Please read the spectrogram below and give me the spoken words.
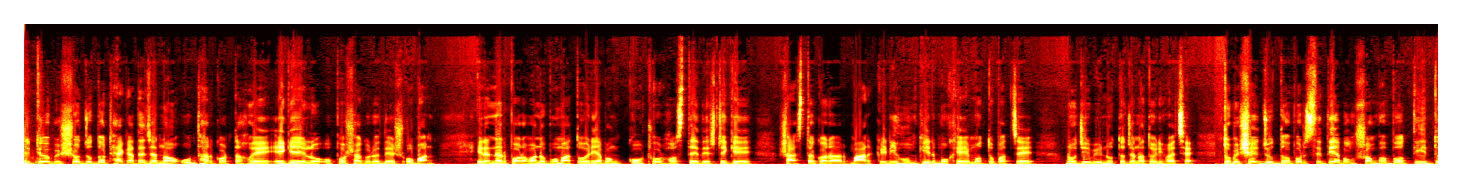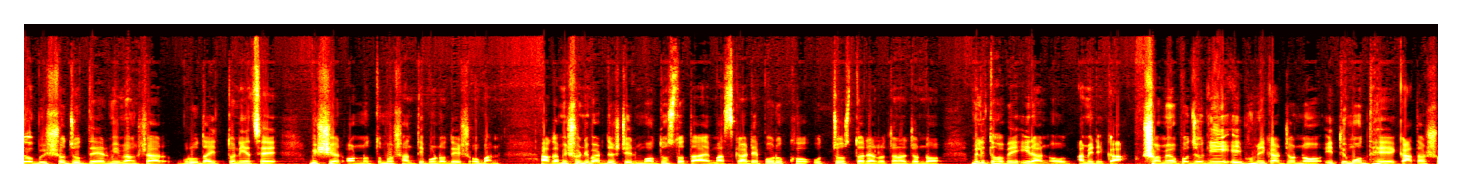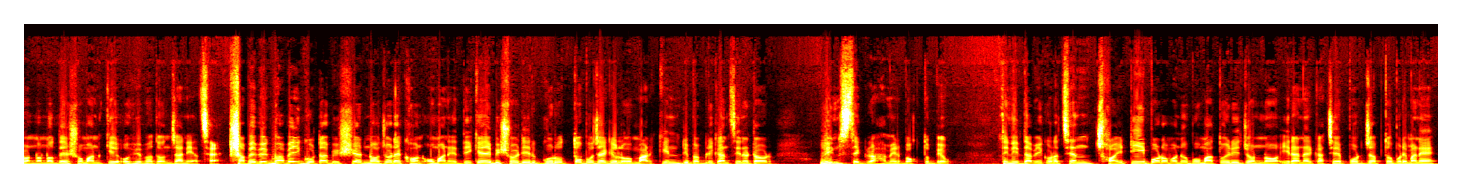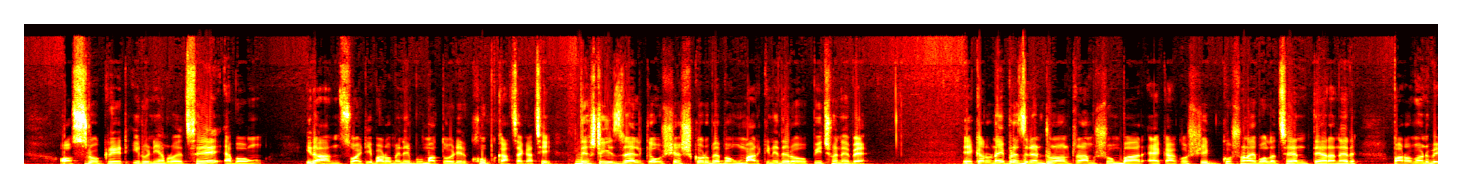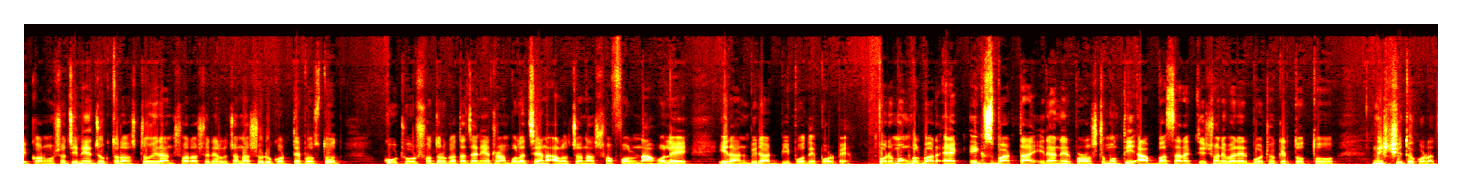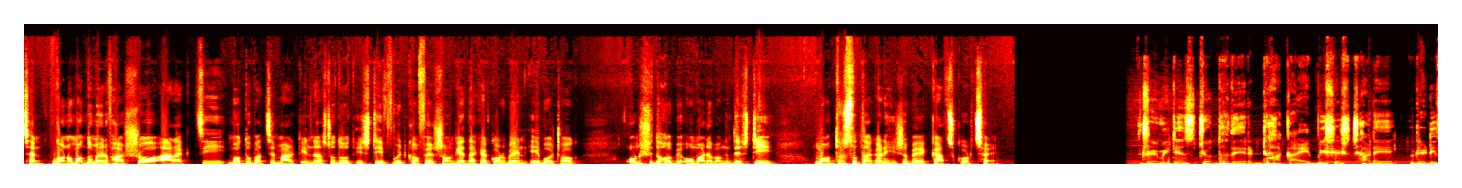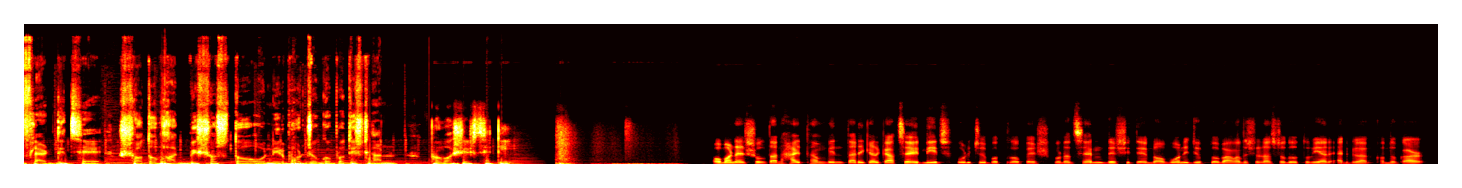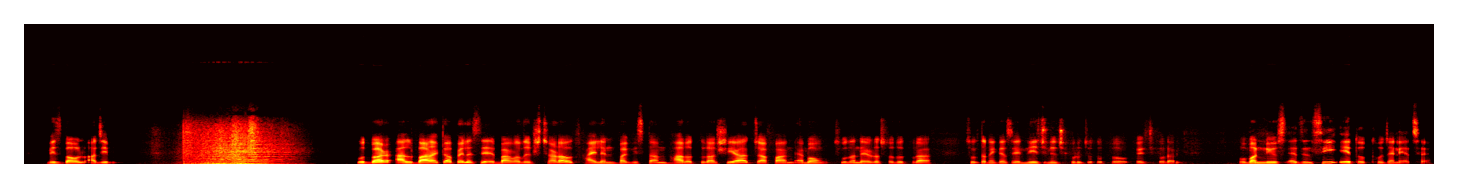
তৃতীয় বিশ্বযুদ্ধ ঠেকাতে যেন উদ্ধারকর্তা হয়ে এগিয়ে এলো উপসাগরীয় দেশ ওমান। ইরানের পরমাণু বোমা তৈরি এবং কঠোর হস্তে দেশটিকে স্বাস্থ্য করার মার্কেটি হুমকির মুখে মধ্যপ্রাচ্যে নজিরবিহীন উত্তেজনা তৈরি হয়েছে। তবে সেই যুদ্ধ পরিস্থিতি এবং সম্ভাব্য তৃতীয় বিশ্বযুদ্ধের মীমাংসার গুরুদায়িত্ব নিয়েছে বিশ্বের অন্যতম শান্তিপূর্ণ দেশ ওমান। আগামী শনিবার দেশটির মধ্যস্থতায় মাস্কাটে পরোক্ষ উচ্চ স্তরের আলোচনার জন্য মিলিত হবে ইরান ও আমেরিকা। সময়োপযোগী এই ভূমিকার জন্য ইতিমধ্যে কাতার অন্যান্য দেশ ওমানকে অভিবাদন জানিয়েছে। স্বাভাবিকভাবেই গোটা বিশ্বের নজর এখন ওমানের দিকে। বিষয়টির গুরুত্ব বোঝা গেল মার্কিন রিপাবলিকান সিনেটর লিন্সে গ্রাহামের বক্তব্যেও। তিনি দাবি করেছেন, ছয়টি পরমাণু বোমা তৈরির জন্য ইরানের কাছে পর্যাপ্ত পরিমাণে অস্ত্র গ্রেড ইউরেনিয়াম রয়েছে এবং ইরান ছয়টি পারমাণবিক বোমা তৈরির খুব কাছাকাছি। দেশটি ইসরায়েলকেও শেষ করবে এবং মার্কিনীদেরও পিছু নেবে। এ কারণেই প্রেসিডেন্ট ডোনাল্ড ট্রাম্প সোমবার এক আকস্মিক ঘোষণায় বলেছেন, তেহরানের পারমাণবিক কর্মসূচি নিয়ে যুক্তরাষ্ট্র ইরান সরাসরি আলোচনা শুরু করতে প্রস্তুত। কঠোর সতর্কতা জানিয়ে ট্রাম্প বলেছেন, আলোচনা সফল না হলে ইরান বিরাট বিপদে পড়বে। পরে মঙ্গলবার এক এক্স বার্তায় ইরানের পররাষ্ট্রমন্ত্রী আব্বাস আরাকচি শনিবারের বৈঠকের তথ্য নিশ্চিত করেছেন। গণমাধ্যমের ভাষ্য, আরাকচি মধ্যপ্রাচ্যে মার্কিন রাষ্ট্রদূত স্টিভ উইটকফের সঙ্গে দেখা করবেন। এই বৈঠক অনুষ্ঠিত হবে ওমান এবং দেশটি মধ্যস্থতাকারী হিসেবে কাজ করছে। রেমিটেন্স যোদ্ধাদের ঢাকায় বিশেষ ছাড়ে রেডি ফ্ল্যাট দিচ্ছে শতভাগ বিশ্বস্ত ও নির্ভরযোগ্য প্রতিষ্ঠান প্রবাসীর সিটি। ওমানের সুলতান হাইথাম বিন তারিকের কাছে নিজ পরিচয়পত্র পেশ করেছেন দেশটিতে নবনিযুক্ত বাংলাদেশের রাষ্ট্রদূত রিয়ার অ্যাডমিরাল খন্দকার মিসবাউল আজিম। বুধবার আল বারাকা প্যালেসে বাংলাদেশ ছাড়াও Thailand, Pakistan, Bharat, Russia, Japan এবং সুদানের রাষ্ট্রদূতরা সুলতানের কাছে নিজ নিজ পরিচয়পত্র পেশ করেন। ওমান নিউজ এজেন্সি এ তথ্য জানিয়েছে।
